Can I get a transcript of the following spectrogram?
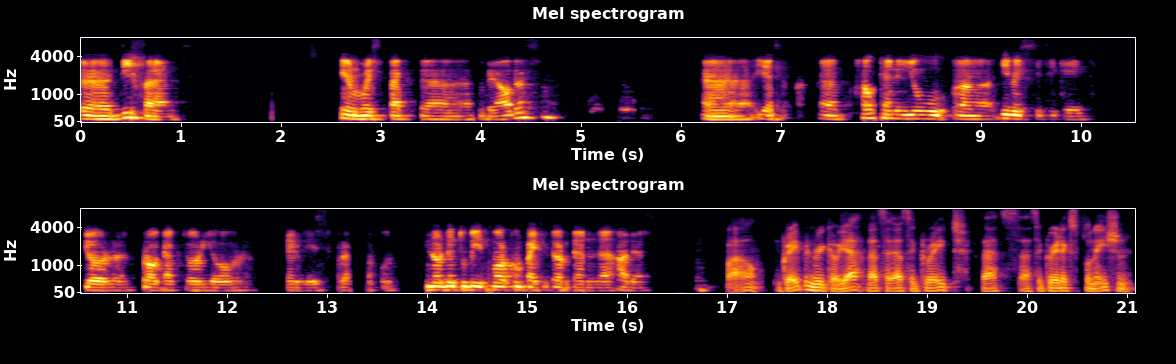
uh, different in respect uh, to the others. Uh, yes, uh, how can you uh, diversificate your product or your service, for example, in order to be more competitive than uh, others? Wow, great, Enrico. Yeah, that's a, that's a great that's that's a great explanation.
